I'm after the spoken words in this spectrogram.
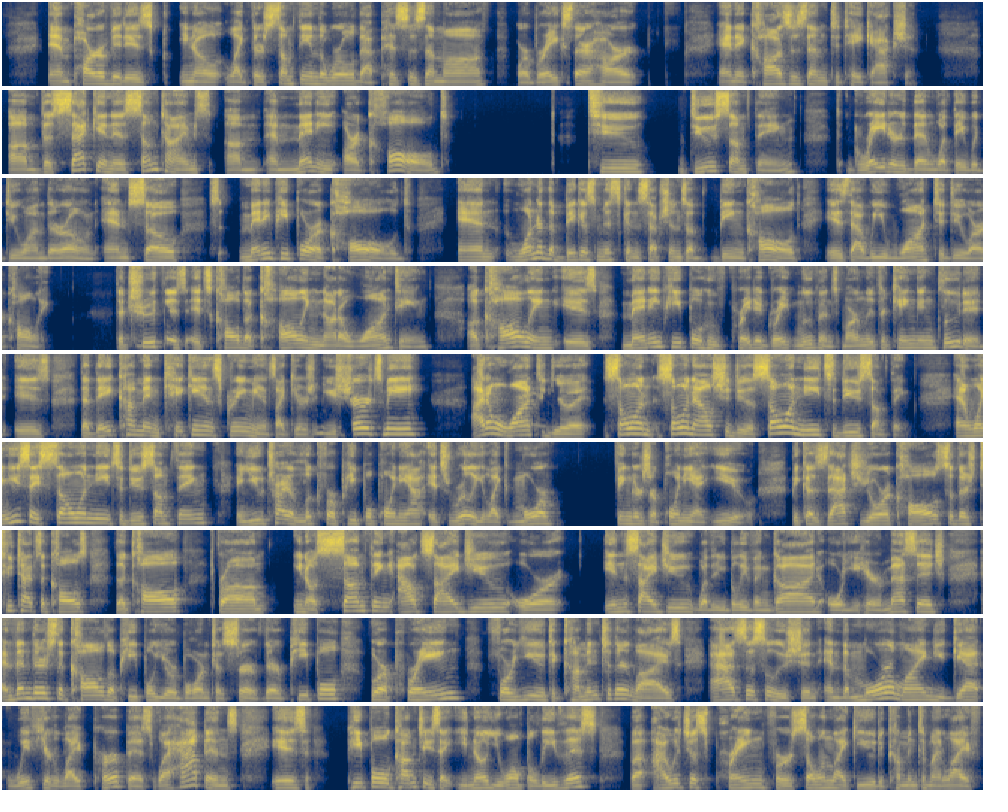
And part of it is, you know, like there's something in the world that pisses them off or breaks their heart, and it causes them to take action. Um, the second is sometimes, um, and many are called to do something greater than what they would do on their own. And so many people are called. And one of the biggest misconceptions of being called is that we want to do our calling. The truth is, it's called a calling, not a wanting. A calling is many people who've created great movements, Martin Luther King included, is that they come in kicking and screaming. It's like you're you mm-hmm. sure it's me? I don't want to do it. Someone someone else should do this. Someone needs to do something. And when you say someone needs to do something and you try to look for people pointing out, it's really like more fingers are pointing at you because that's your call. So there's two types of calls. The call from, you know, something outside you or inside you, whether you believe in God or you hear a message. And then there's the call the people you're born to serve. There are people who are praying for you to come into their lives as a solution. And the more aligned you get with your life purpose, what happens is people come to you say, you know, you won't believe this, but I was just praying for someone like you to come into my life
